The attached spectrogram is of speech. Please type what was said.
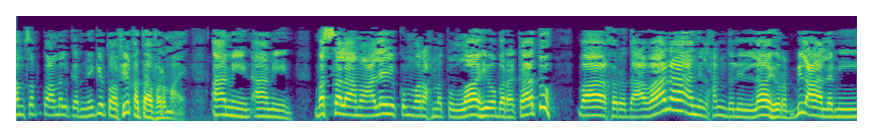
ہم سب کو عمل کرنے کی توفیق عطا فرمائے۔ آمین آمین۔ والسلام علیکم ورحمۃ اللہ وبرکاتہ۔ واخر دعوانا ان الحمد للہ رب العالمین۔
